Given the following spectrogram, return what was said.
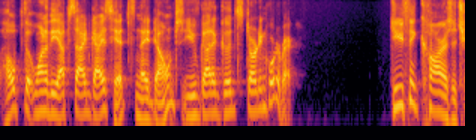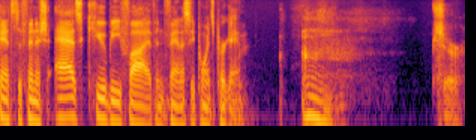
hope that one of the upside guys hits, and they don't. You've got a good starting quarterback. do you think Carr has a chance to finish as QB five in fantasy points per game? Sure.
